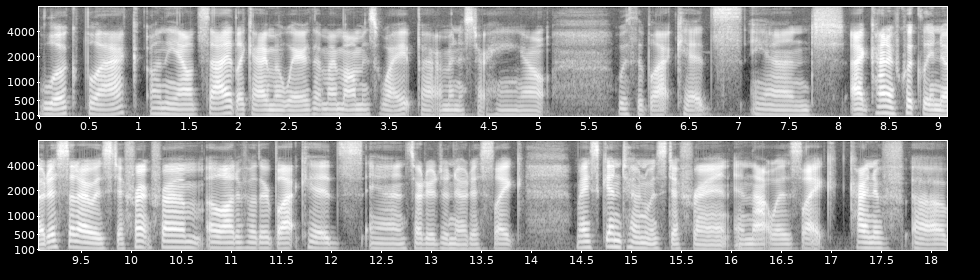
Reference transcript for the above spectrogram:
look black on the outside. Like I'm aware that my mom is white, but I'm going to start hanging out with the black kids. And I kind of quickly noticed that I was different from a lot of other black kids and started to notice like my skin tone was different. And that was like kind of uh,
